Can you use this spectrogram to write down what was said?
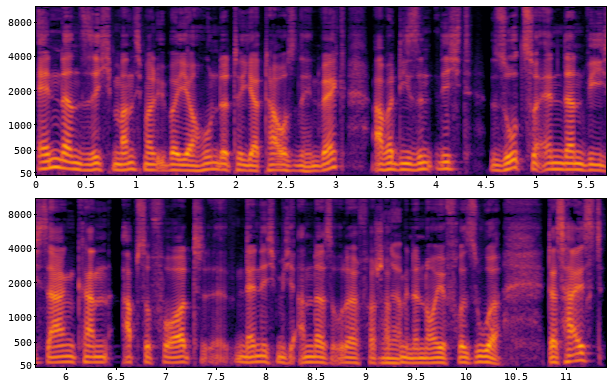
ändern sich manchmal über Jahrhunderte, Jahrtausende hinweg, aber die sind nicht so zu ändern, wie ich sagen kann, ab sofort äh, nenne ich mich anders oder verschaffe ja. mir eine neue Frisur. Das heißt,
